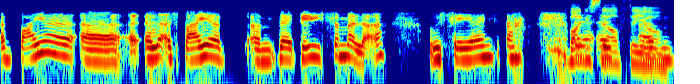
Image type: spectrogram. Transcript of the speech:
'n baie uh hulle is baie um they're very similar. Hoe sê jy? By dieselfde ja. Um,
